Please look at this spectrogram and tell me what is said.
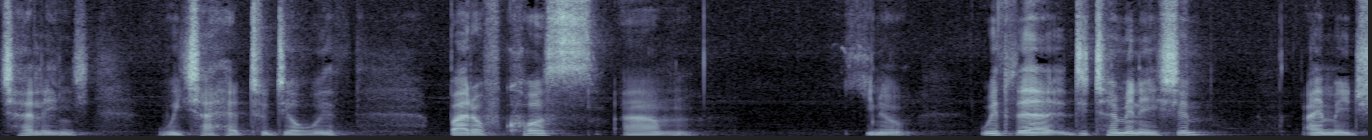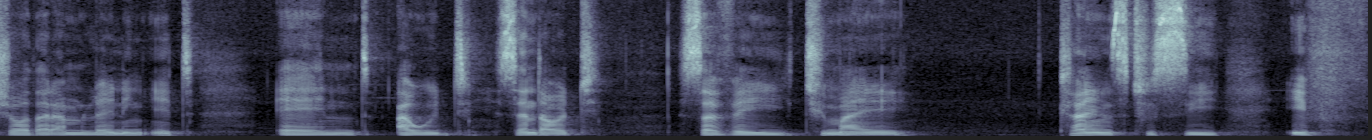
challenge which I had to deal with. But of course, um, you know, with the determination, I made sure that I'm learning it and I would send out survey to my clients to see if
